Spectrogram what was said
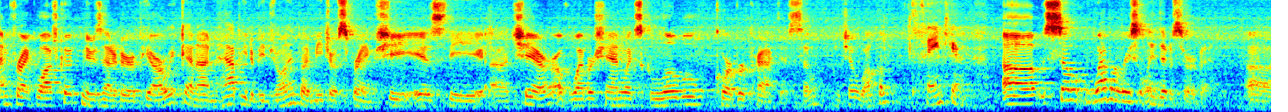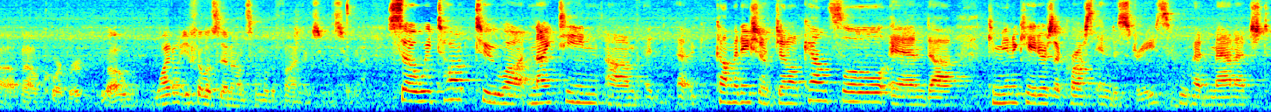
I'm Frank Washkuch, news editor at PR Week, and I'm happy to be joined by Micho Spring. She is the uh, chair of Weber Shandwick's Global Corporate Practice. So, Micho, welcome. Thank you. Uh, so, Weber recently did a survey uh, about corporate. Why don't you fill us in on some of the findings from the survey? So we talked to uh, 19, um, a, a, combination of general counsel and uh, communicators across industries who had managed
